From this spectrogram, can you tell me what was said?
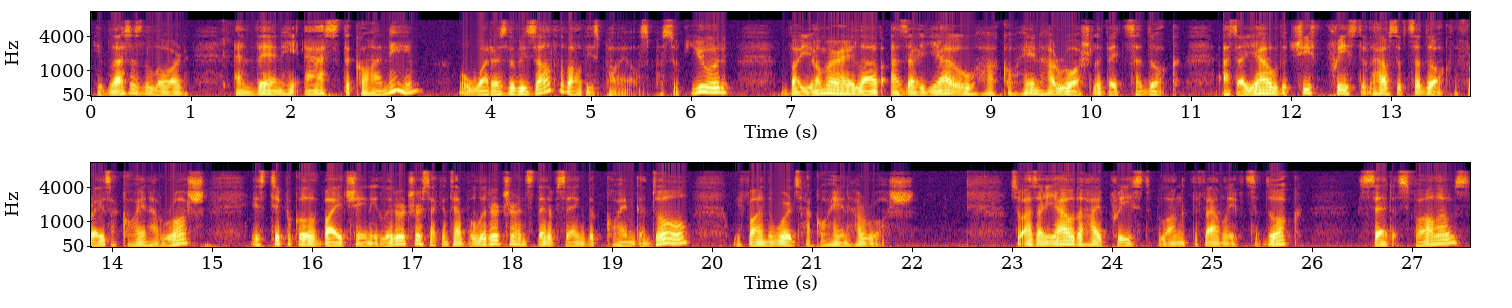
he blesses the Lord, and then he asks the Kohanim, well, what is the result of all these piles? Pasuk Yud, Vayomer Elav Azaryahu HaKohen Harosh Levet Tzadok. Azaryahu, the chief priest of the house of Tzadok. The phrase HaKohen Harosh is typical of Sheni literature, Second Temple literature. Instead of saying the Kohen Gadol, we find the words HaKohen Harosh. So Azariah the high priest, belonged to the family of Tzadok, said as follows:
